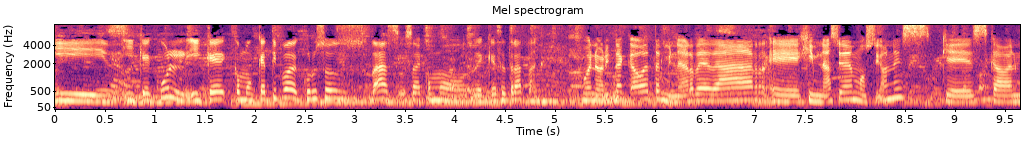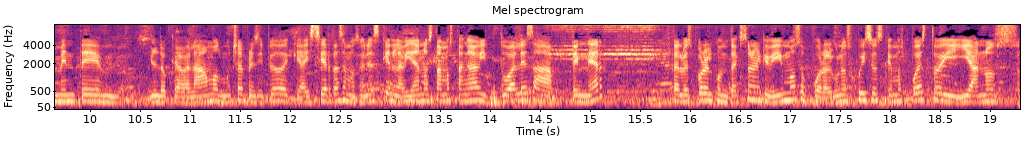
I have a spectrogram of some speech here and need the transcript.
Y, qué cool. ¿Y qué, como, qué tipo de cursos das? O sea, como, ¿de qué se tratan? Bueno, ahorita acabo de terminar de dar eh, gimnasio de emociones, que es cabalmente lo que hablábamos mucho al principio, de que hay ciertas emociones que en la vida no estamos tan habituales a tener, tal vez por el contexto en el que vivimos o por algunos juicios que hemos puesto y ya nos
